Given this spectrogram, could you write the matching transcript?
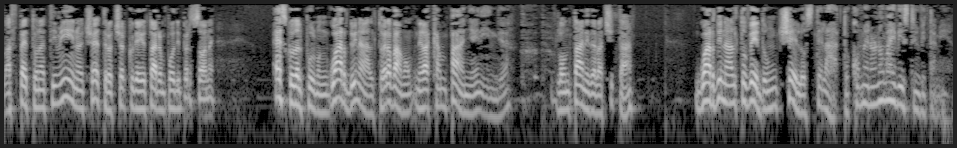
aspetto un attimino, eccetera, cerco di aiutare un po' di persone, esco dal pullman, guardo in alto, eravamo nella campagna in India, lontani dalla città, guardo in alto, vedo un cielo stelato come non ho mai visto in vita mia,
